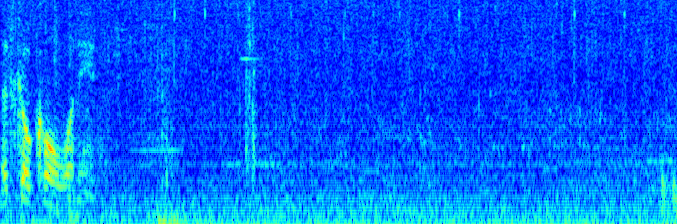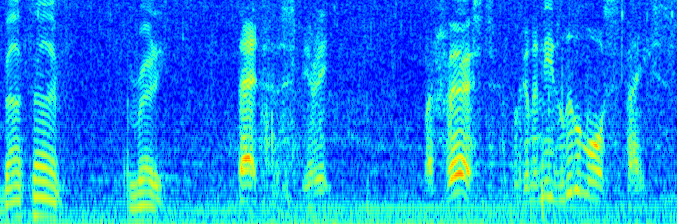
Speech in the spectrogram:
Let's go call one in. It's about time. I'm ready. That's the spirit. But first, we're gonna need a little more space.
